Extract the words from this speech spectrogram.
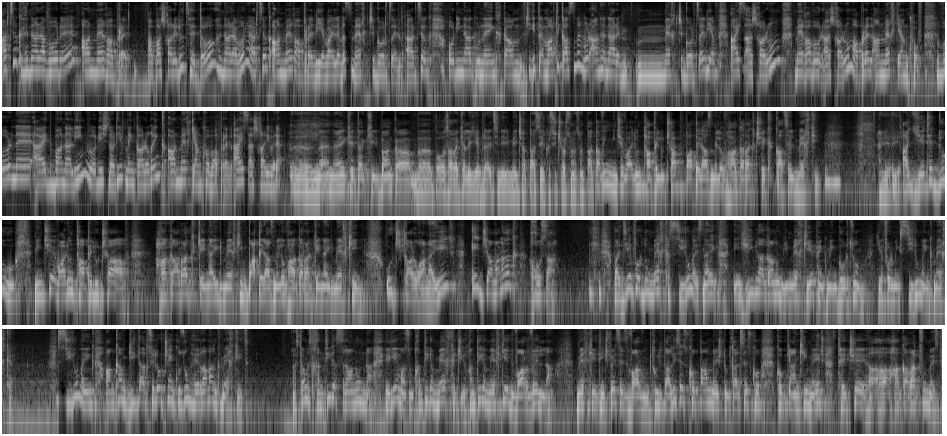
Արդյոք հնարավոր է անմեղ ապրել։ ապաշխարելուց հետո հնարավոր է արդյոք անմեղ ապրել եւ այլևս մեղք չգործել։ Արդյոք օրինակ ունենք կամ, չգիտեմ, մարդիկ ասում են, որ անհնար է մեղք չգործել եւ այս աշխարհում, մեղավոր աշխարհում ապրել անմեղ կյանքով։ Որն է այդ բանալին, որի շնորհիվ մենք կարող ենք անմեղ կյանքով ապրել այս աշխարհի վրա։ Նայեք հետաքրիր բան կա Պողոս Արաքյալը Եբրայեցիների մեջ է 12-ի 4-ում ասում։ Տակավին մինչև այրուն թափելու չափ պատերազմելով հակառակ չեք կացել մեղքին։ Այ եթե դու մինչև արյուն թափելու չափ հակառակ կենայիր մեղքին պատերազմելով հակառակ կենայիր մեղքին ու չկարողանայիր այդ ժամանակ խոսա բայց երբ որ դու մեղքը սիրում ես նայեք հիմնականում մեղք երբ ենք մենք գործում երբ որ մենք սիրում ենք մեղքը սիրում ենք անգամ գիտակցելով չենք ուզում հեռանանք մեղքից Հասկանում ես, խնդիրը սրանումն է։ Էլի եմ ասում, խնդիրը մեղքը չի, խնդիրը մեղքի հետ վարվելն է։ Մեղքի հետ ինչպես ես վարվում, թույլ տալիս ես քո տան մեջ, թույլ տալիս ես քո քո կյանքի մեջ, թե չէ, հա, հա, հակառակվում ես։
